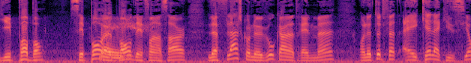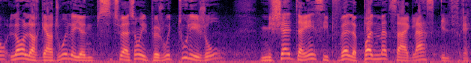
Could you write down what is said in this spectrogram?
Il est pas bon. C'est pas un Ben- bon défenseur. Le flash qu'on a vu au camp d'entraînement, on a tout fait, hey, quelle acquisition. Là, on le regarde jouer. là, il y a une situation où il peut jouer tous les jours. Michel Terrien, s'il pouvait le pas le mettre sur la glace, il le ferait.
